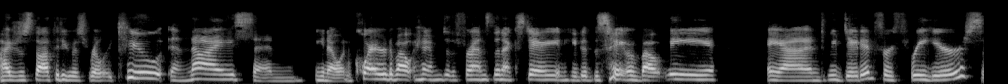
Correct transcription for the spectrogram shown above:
I just thought that he was really cute and nice and, you know, inquired about him to the friends the next day. And he did the same about me. And we dated for three years.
